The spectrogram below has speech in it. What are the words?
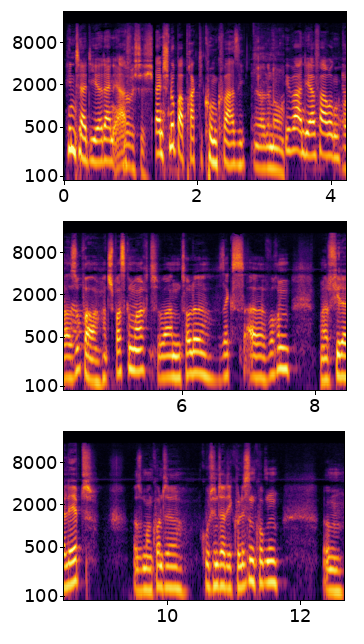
hinter dir, dein erst, richtig. dein Schnupperpraktikum quasi. Ja, genau. Wie waren die Erfahrungen? War super, hat Spaß gemacht, waren tolle sechs äh, Wochen. Man hat viel erlebt. Also man konnte gut hinter die Kulissen gucken. Ähm,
